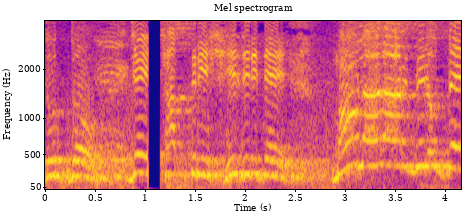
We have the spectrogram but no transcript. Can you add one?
যুদ্ধ। যে সাত্রিশ হিজড়িতে মাওলানার বিরুদ্ধে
